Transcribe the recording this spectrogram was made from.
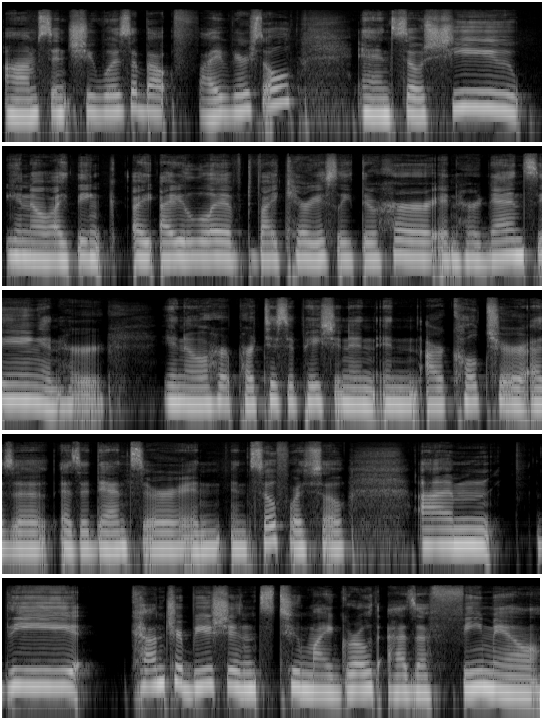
um, since she was about five years old. And so she, you know, I think I, I lived vicariously through her and her dancing and her, you know her participation in in our culture as a as a dancer and and so forth so um the contributions to my growth as a female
